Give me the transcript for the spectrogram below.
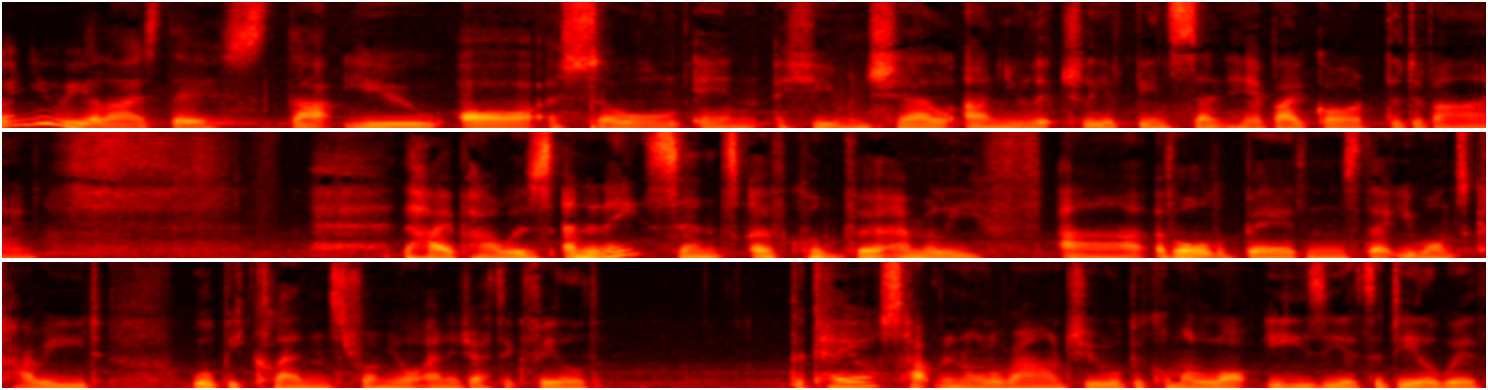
When you realize this that you are a soul in a human shell and you literally have been sent here by God the divine the high powers, an innate sense of comfort and relief uh, of all the burdens that you once carried will be cleansed from your energetic field. The chaos happening all around you will become a lot easier to deal with,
